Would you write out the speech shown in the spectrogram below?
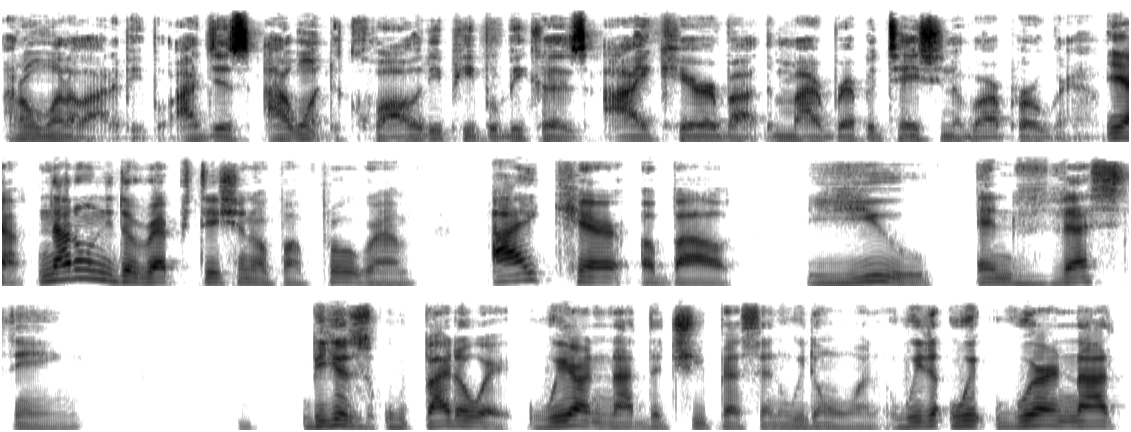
I don't want a lot of people. I just, I want the quality people because I care about the, my reputation of our program. Yeah, not only the reputation of our program, I care about you investing because by the way, we are not the cheapest and we don't want we don't- we we're not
